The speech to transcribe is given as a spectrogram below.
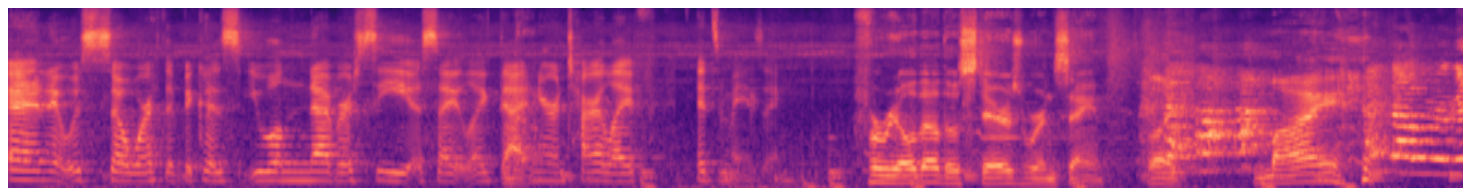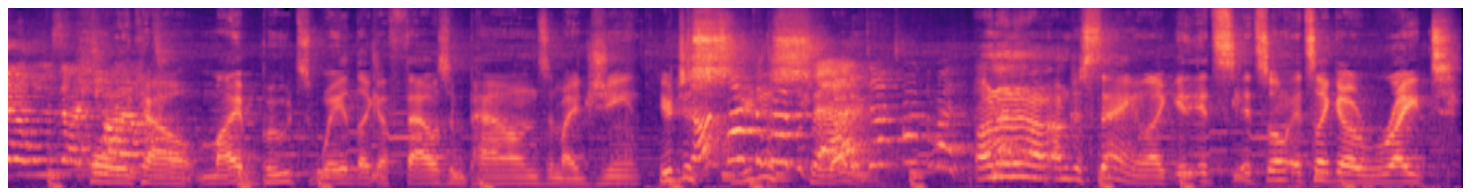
and it was so worth it because you will never see a sight like that in your entire life. It's amazing. For real though, those stairs were insane. Like my. I thought we were gonna lose our Holy child. cow! My boots weighed like a thousand pounds, and my jeans. You're just you're just sweating. Don't talk about Oh no, no, no! I'm just saying, like it, it's it's it's like a rite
